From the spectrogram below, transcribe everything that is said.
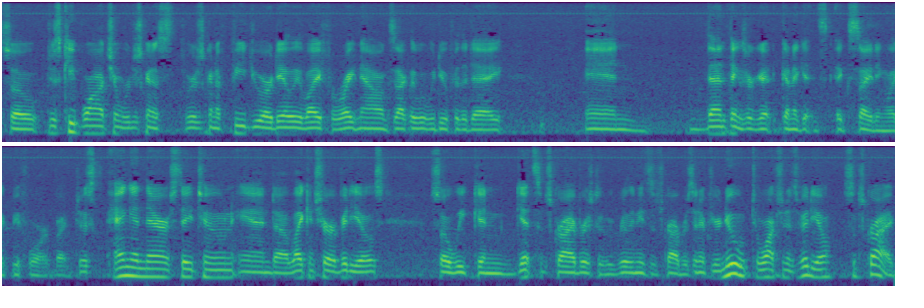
So just keep watching. We're just gonna we're just gonna feed you our daily life for right now, exactly what we do for the day, and then things are get, gonna get exciting like before. But just hang in there, stay tuned, and uh, like and share our videos so we can get subscribers because we really need subscribers. And if you're new to watching this video, subscribe.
